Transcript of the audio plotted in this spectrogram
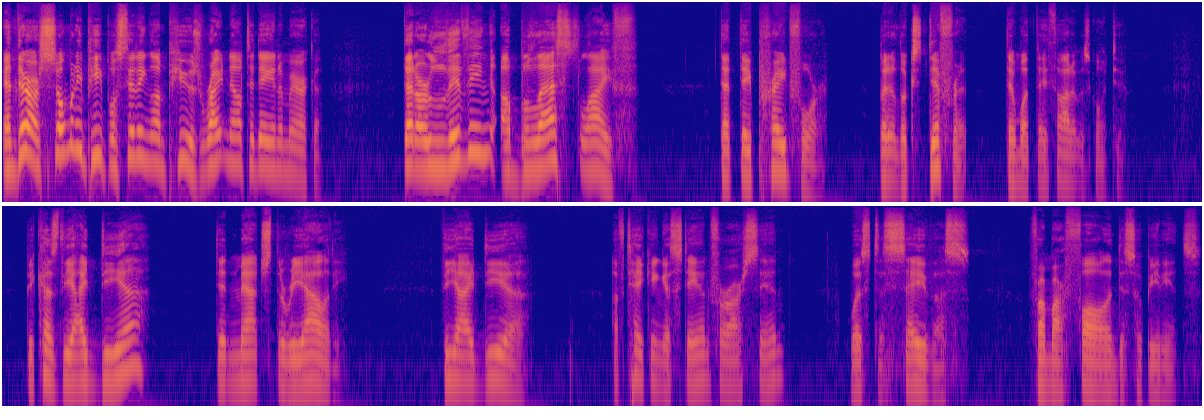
And there are so many people sitting on pews right now today in America that are living a blessed life that they prayed for, but it looks different than what they thought it was going to. Because the idea didn't match the reality. The idea of taking a stand for our sin was to save us from our fall and disobedience.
